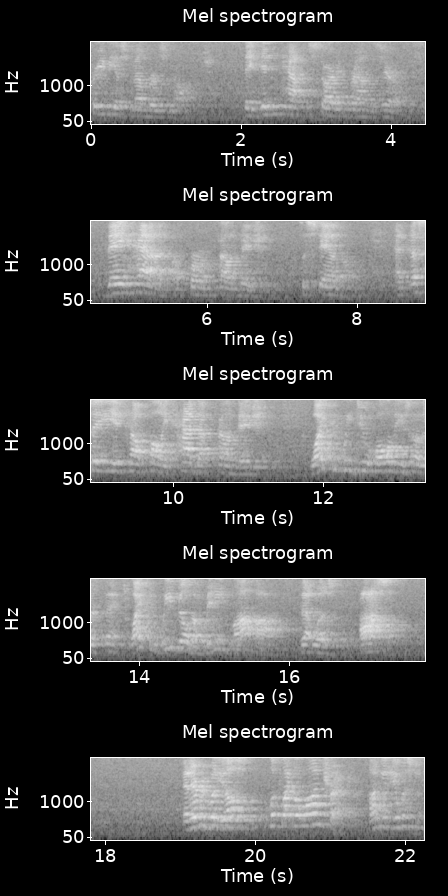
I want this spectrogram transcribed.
previous members' knowledge. They didn't have to start at ground zero. They had a firm foundation to stand on. And SAE at Cal Poly had that foundation. Why could we do all these other things? Why could we build a mini Baja that was awesome? And everybody else looked like a lawn tractor. I mean, it was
